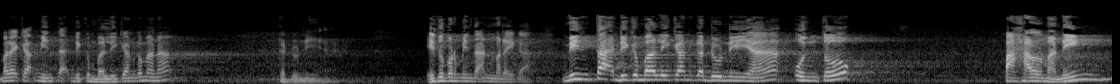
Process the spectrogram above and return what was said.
Mereka minta dikembalikan ke mana? Ke dunia. Itu permintaan mereka. Minta dikembalikan ke dunia untuk pahal maning.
